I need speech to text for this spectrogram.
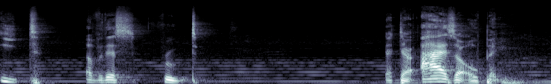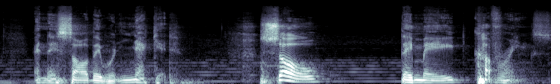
eat of this fruit, that their eyes are open and they saw they were naked. So they made coverings.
